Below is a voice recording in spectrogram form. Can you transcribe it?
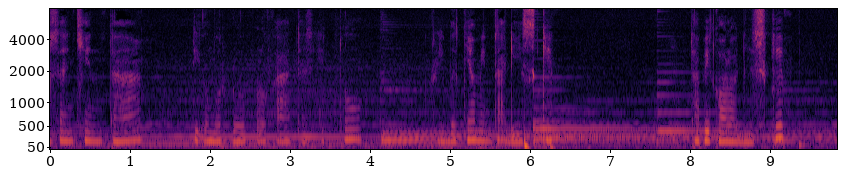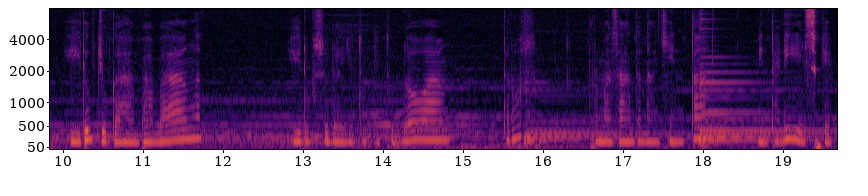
urusan cinta di umur 20 ke atas itu ribetnya minta di skip. Tapi kalau di skip, hidup juga hampa banget. Hidup sudah gitu-gitu doang. Terus permasalahan tentang cinta minta di skip.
